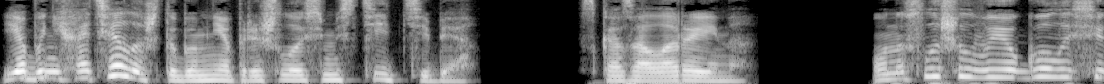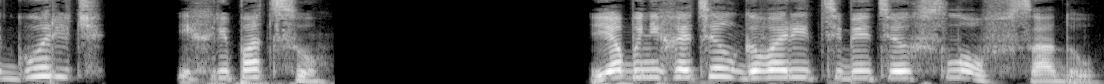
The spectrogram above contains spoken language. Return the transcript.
«Я бы не хотела, чтобы мне пришлось мстить тебе», — сказала Рейна. Он услышал в ее голосе горечь и хрипотцу. «Я бы не хотел говорить тебе тех слов в саду.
